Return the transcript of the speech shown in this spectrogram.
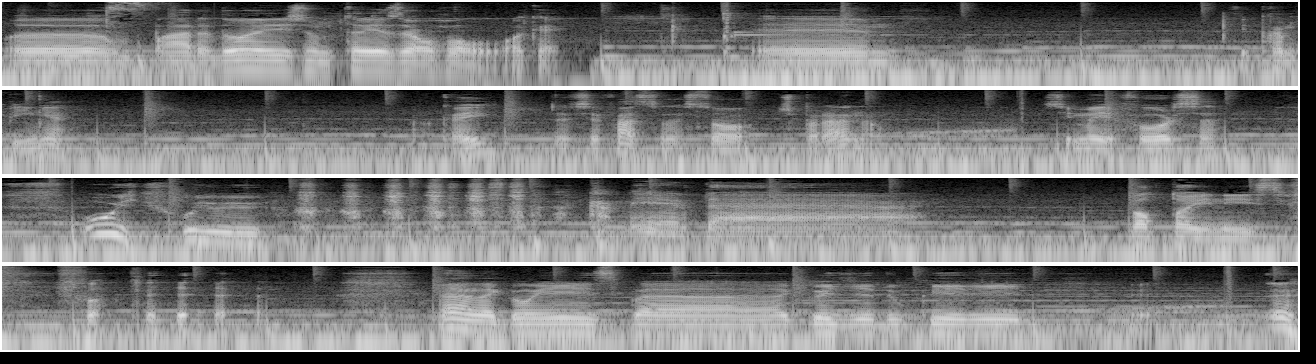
Uh, um par, dois, um três é o roll, ok. Uh, tipo rampinha. Ok, deve ser fácil, é só disparar, não. Sim, meia força. Ui, ui, ui, ui. Que merda! Volta ao início. Anda com isso, pá. Coisa do querido. Tem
